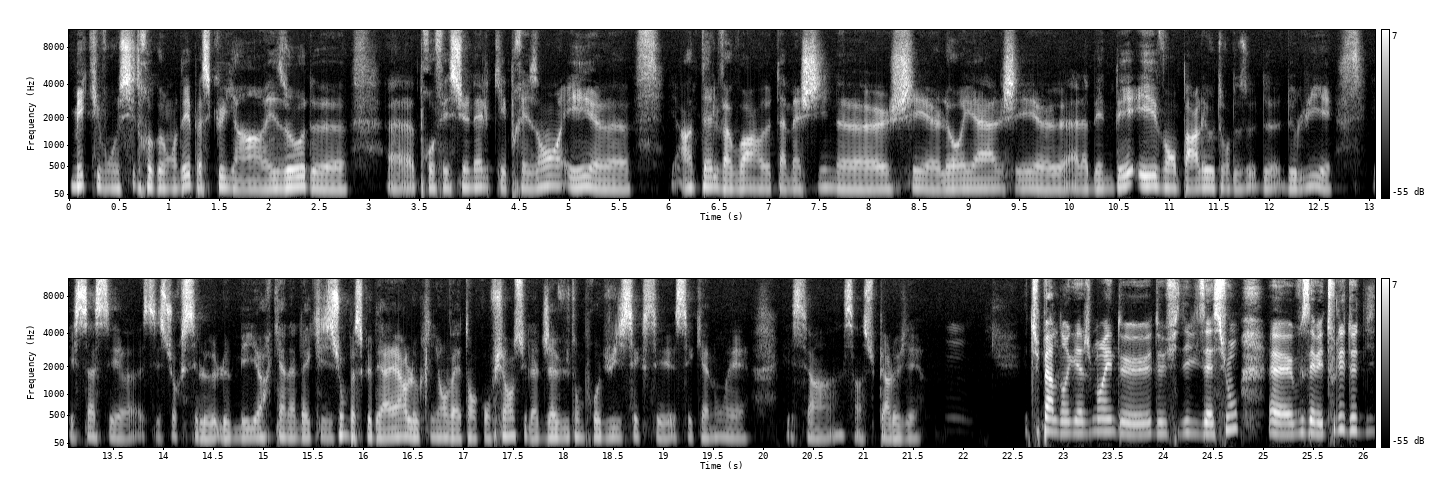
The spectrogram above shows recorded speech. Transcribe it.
mais qui vont aussi te recommander parce qu'il y a un réseau de euh, professionnels qui est présent et euh, un tel va voir ta machine chez L'Oréal, chez à la BNP et va en parler autour de, lui. Et, ça, c'est sûr que c'est le, meilleur canal d'acquisition parce que derrière, le client va être en confiance, il a déjà vu ton produit, il sait que c'est canon et, et c'est un, un super levier. Tu parles d'engagement et de, fidélisation. Euh, vous avez tous les deux dit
